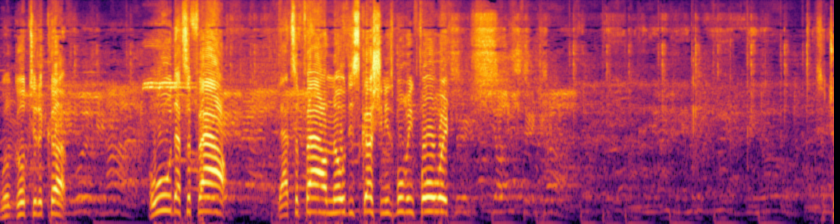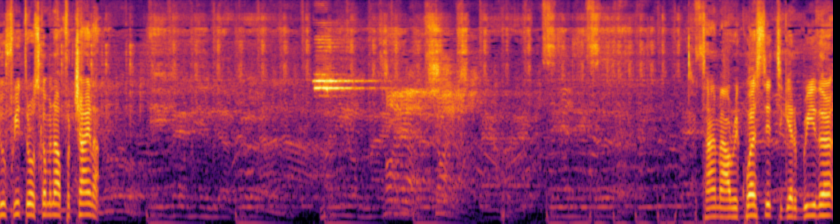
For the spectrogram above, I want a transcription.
will go to the cup. Ooh, that's a foul. That's a foul, no discussion. He's moving forward. Two free throws coming up for China. Timeout requested to get a breather.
